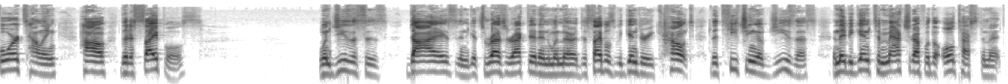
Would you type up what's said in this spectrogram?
foretelling how the disciples, when Jesus is, dies and gets resurrected, and when the disciples begin to recount the teaching of Jesus and they begin to match it up with the Old Testament,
